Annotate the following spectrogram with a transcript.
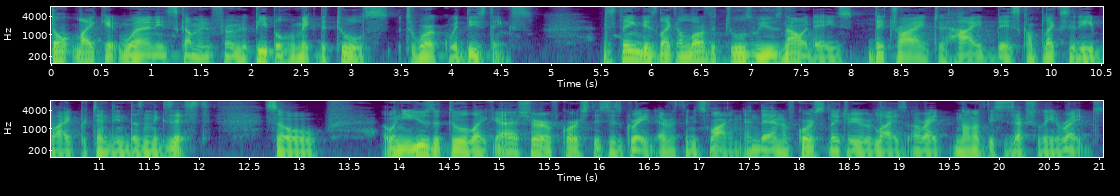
don't like it when it's coming from the people who make the tools to work with these things. The thing is, like a lot of the tools we use nowadays, they try to hide this complexity by pretending it doesn't exist. So when you use the tool, like, ah, sure, of course, this is great. Everything is fine. And then, of course, later you realize, all right, none of this is actually right.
